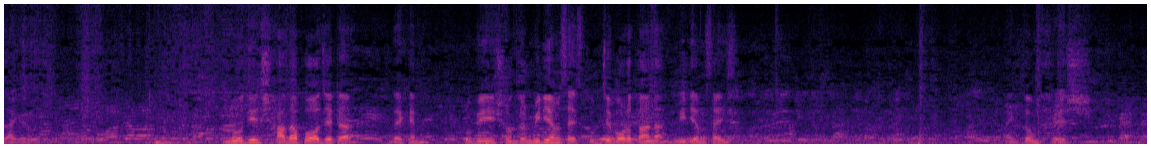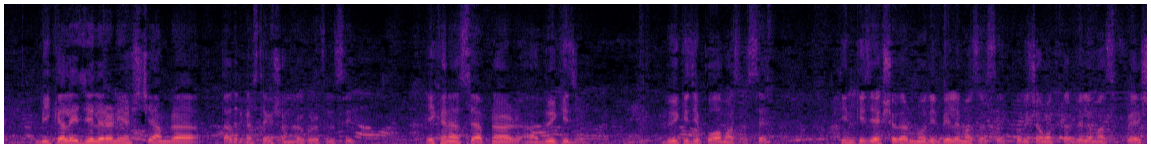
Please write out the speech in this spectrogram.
জায়গায় নদীর সাদা পোয়া যেটা দেখেন, খুবই সুন্দর মিডিয়াম সাইজ খুব যে বড় তা না মিডিয়াম সাইজ একদম ফ্রেশ বিকালে জেলেরা নিয়ে আসছে, আমরা তাদের কাছ থেকে সংগ্রহ করে ফেলছি। এখানে আছে আপনার দুই কেজি। দুই কেজি পোয়া মাছ আছে। তিন কেজি একশো গ্রাম নদীর বেলে মাছ আছে। খুবই চমৎকার বেলে মাছ ফ্রেশ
